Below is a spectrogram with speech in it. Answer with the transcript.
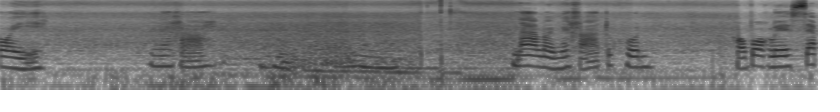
ร่อยนะคะน่าอร่อยไหมคะ ทุกคน ขอบอกเลยแซ่บ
